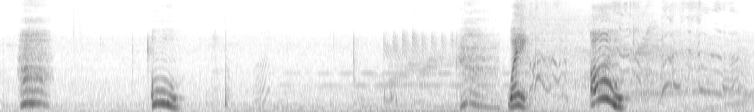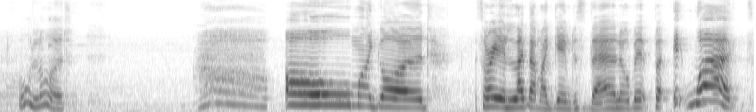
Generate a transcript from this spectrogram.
oh. Wait. Oh. Oh lord. Oh my god. Sorry it lagged out my game just there a little bit, but it worked!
